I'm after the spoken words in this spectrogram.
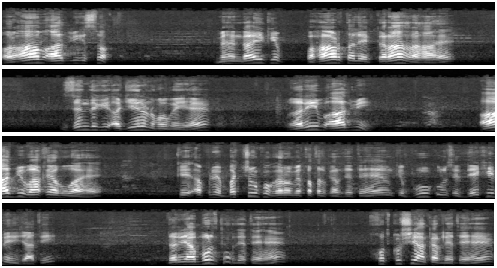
और आम आदमी इस वक्त महँगाई के पहाड़ तले कराह रहा है, ज़िंदगी अजीरन हो गई है, गरीब आदमी आज भी वाक़ हुआ है कि अपने बच्चों को घरों में कत्ल कर देते हैं, उनकी भूख उनसे देखी नहीं जाती दरियाबुर्द कर देते हैं, खुदकुशियाँ कर लेते हैं,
